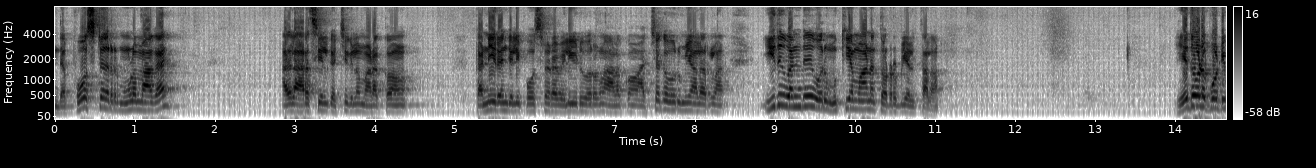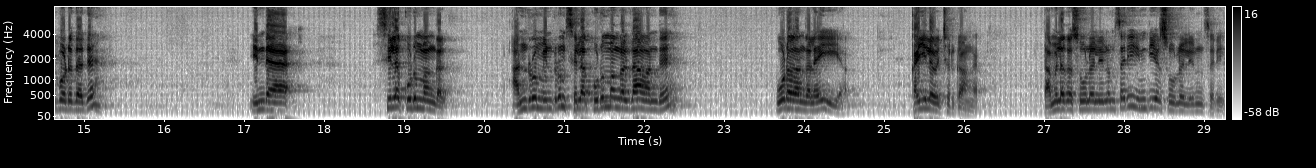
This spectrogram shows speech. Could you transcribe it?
இந்த போஸ்டர் மூலமாக அதில் அரசியல் கட்சிகளும் அடக்கம் கண்ணீரஞ்சலி போஸ்டரை வெளியிடுபவர்களும் அடக்கம் அச்சக உரிமையாளர்களும். இது வந்து ஒரு முக்கியமான தொடர்பியல் தளம். எதோட போட்டி போடுது அது? இந்த சில குடும்பங்கள் அன்றும் இன்றும் சில குடும்பங்கள் தான் வந்து ஊடகங்களை கையில் வச்சுருக்காங்க. தமிழக சூழலிலும் சரி இந்திய சூழலிலும் சரி.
